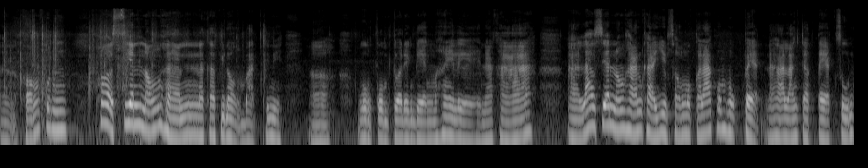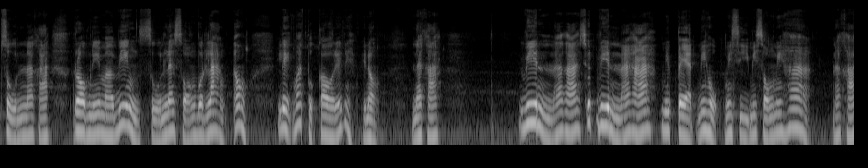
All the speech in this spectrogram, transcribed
อาของคุณพ่อเซียนหนองหานนะคะ พี่น้องบัตรที่นี่วงกลมตัวแดง ๆ มาให้เลยนะคะ เล่าวเซียนหนองหานค่ะยีบสองมกราคมหกแปดนะคะ หลังจากแตกศูนย์ศูนย์นะคะ รอบนี้มาวิ่งศูนย์และสองบนล่าง เอ้า เลขมาตัวเก่าเลยเนี่ยพี่น้องนะคะ วินนะคะ ชุดวินนะคะ มี 8 มี 6 มี 4 มี 2 มี 5 นะคะ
